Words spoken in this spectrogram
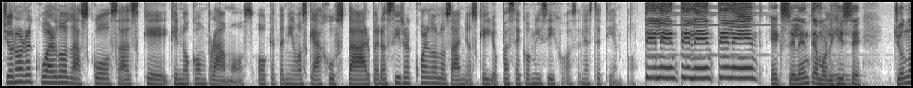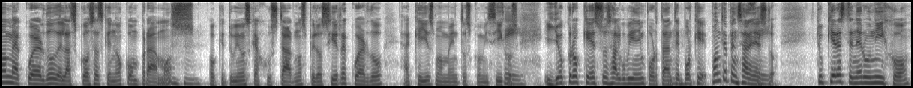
Yo no recuerdo las cosas que, que, no compramos o que teníamos que ajustar, pero sí recuerdo los años que yo pasé con mis hijos en este tiempo. ¡Tilín, tilín, tilín! Excelente, amor. Dijiste, yo no me acuerdo de las cosas que no compramos o que tuvimos que ajustarnos, pero sí recuerdo aquellos momentos con mis hijos. Y yo creo que eso es algo bien importante porque ponte a pensar en esto. Tú quieres tener un hijo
